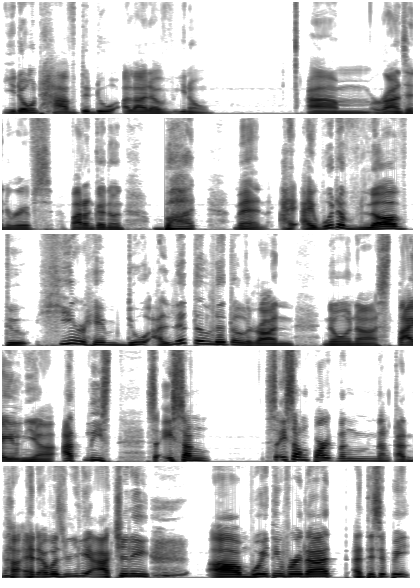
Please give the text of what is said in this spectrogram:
you don't have to do a lot of you know um runs and riffs parang ganun. But man I I would have loved to hear him do a little little run no na style niya at least sa isang sa isang part ng ng kanta. And I was really actually um waiting for that anticipate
